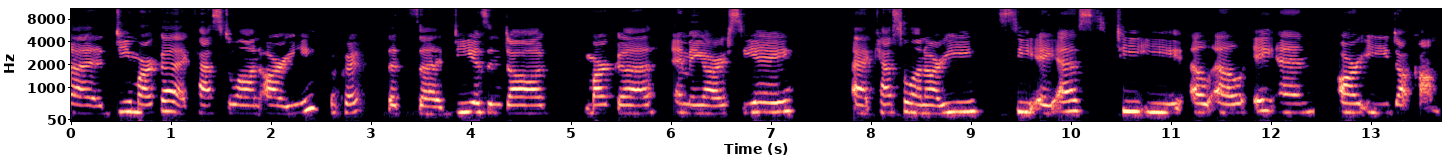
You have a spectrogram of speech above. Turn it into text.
uh, dmarca at Castellan RE. Okay. That's uh, D as in dog, Marca, M A R C A, at Castellan RE, C A S T E L L A N R E dot com.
